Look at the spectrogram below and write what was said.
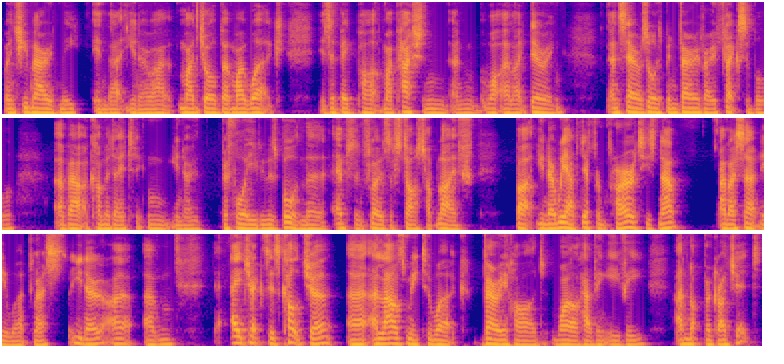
when she married me. In that, you know, I, my job and my work is a big part of my passion and what I like doing. And Sarah's always been very, very flexible about accommodating. You know, before Evie was born, the ebbs and flows of startup life. But you know, we have different priorities now. And I certainly work less. You know, uh, um, HX's culture uh, allows me to work very hard while having Evie and not begrudge it.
